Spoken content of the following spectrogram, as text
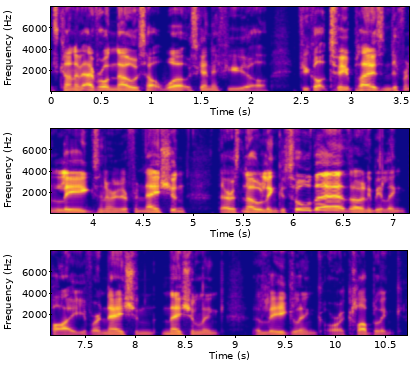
It's kind of everyone knows how it works. Again, if you are, if you've got two players in different leagues and are in a different nation, there is no link at all there. They'll only be linked by either a nation nation link, a league link, or a club link.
